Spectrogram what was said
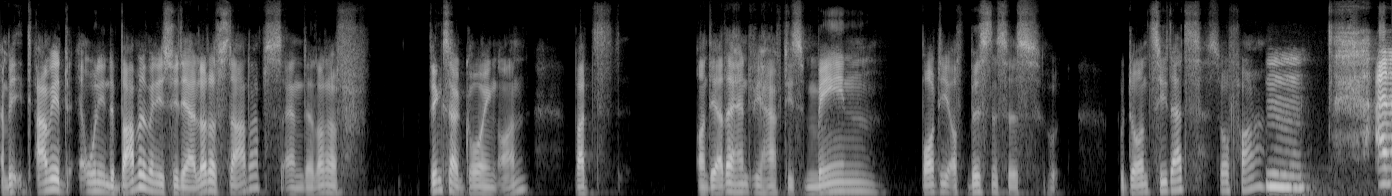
I mean, are we only in the bubble when you see there are a lot of startups and a lot of things are going on, but on the other hand, we have this main body of businesses who, who don't see that so far? Mm and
